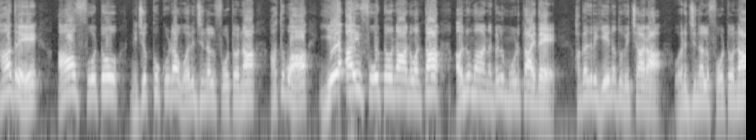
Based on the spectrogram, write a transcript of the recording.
ಆದ್ರೆ ಆ ಫೋಟೋ ನಿಜಕ್ಕೂ ಕೂಡ ಒರಿಜಿನಲ್ ಫೋಟೋನಾ ಅಥವಾ ಎ ಐ ಫೋಟೋನಾ ಅನ್ನುವಂತ ಅನುಮಾನಗಳು ಮೂಡ್ತಾ ಇದೆ. ಹಾಗಾದ್ರೆ ಏನದು ವಿಚಾರ? ಒರಿಜಿನಲ್ ಫೋಟೋನಾ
